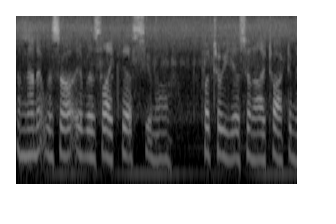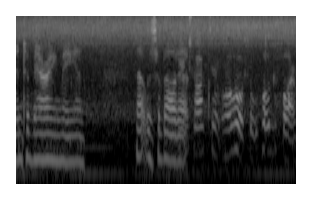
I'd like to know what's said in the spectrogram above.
And then it was uh, it was like this, you know, for two years, and I talked him into marrying me, and that was about you it. Talked him. Oh, so hold the farm.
